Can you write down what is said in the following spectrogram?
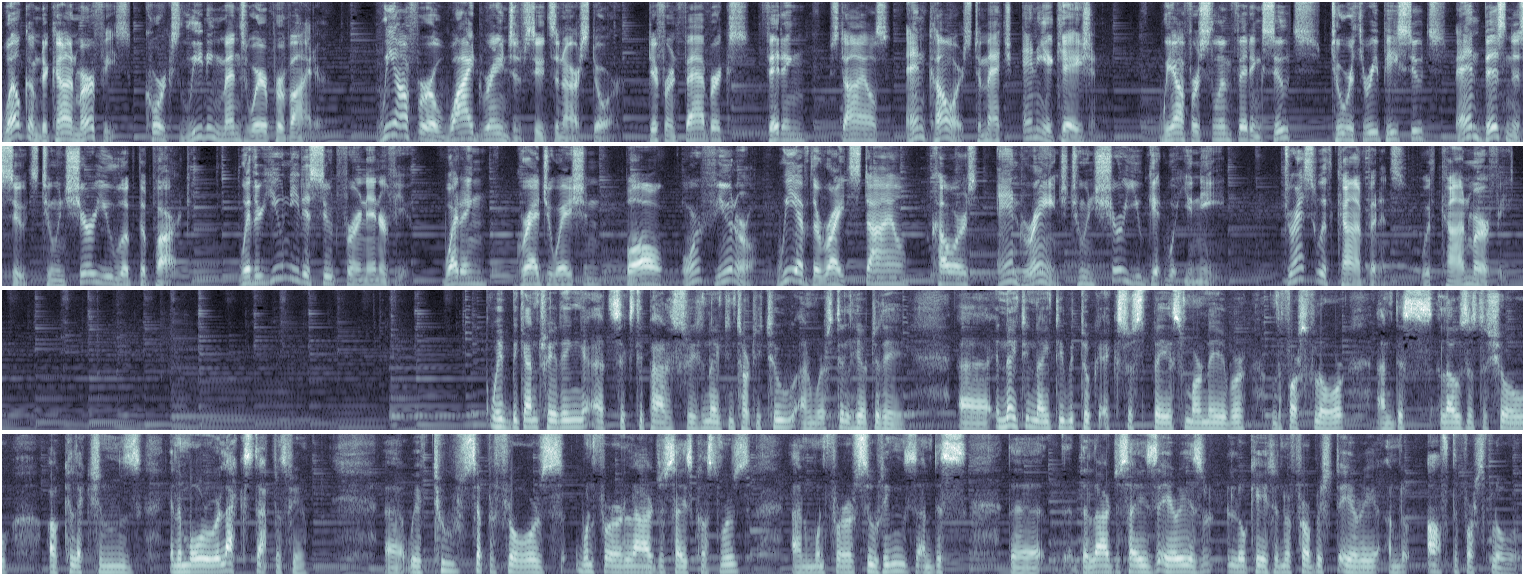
Welcome to Con Murphy's, Cork's leading menswear provider. We offer a wide range of suits in our store, different fabrics, fitting, styles, and colors to match any occasion. We offer slim fitting suits, two or three piece suits, and business suits to ensure you look the part. Whether you need a suit for an interview, wedding, graduation, ball, or funeral, we have the right style, colors, and range to ensure you get what you need. Dress with confidence with Con Murphy. We began trading at 60 Patrick Street in 1932 and we're still here today. Uh, in 1990 we took extra space from our neighbour on the first floor and this allows us to show our collections in a more relaxed atmosphere. Uh, we have two separate floors, one for our larger size customers and one for our suitings and this the, the larger size area is located in a refurbished area and off the first floor.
